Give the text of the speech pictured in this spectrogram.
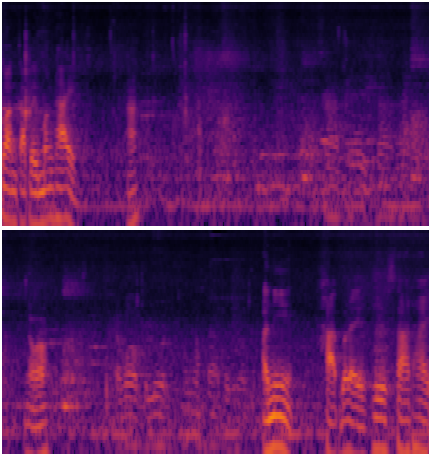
ก่อนกลับไปเมืองไทยฮะซาไทยซาไทยเนาะกระบอกไปรวดเข้ามาซาไปรวดอันนี้ขาดอะไรคือซาไทย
